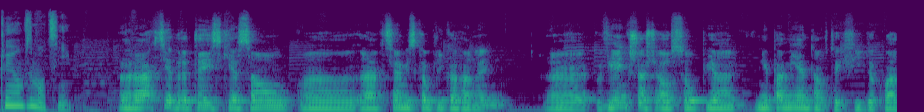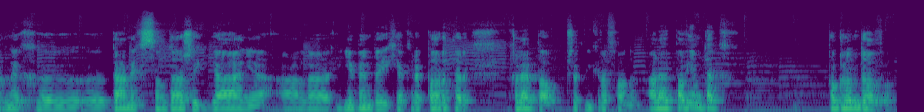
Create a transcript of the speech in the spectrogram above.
czy ją wzmocni? Reakcje brytyjskie są e, reakcjami skomplikowanymi. E, większość osób, ja nie pamiętam w tej chwili dokładnych e, danych z sondaży idealnie, ale nie będę ich jak reporter klepał przed mikrofonem, ale powiem tak poglądowo.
